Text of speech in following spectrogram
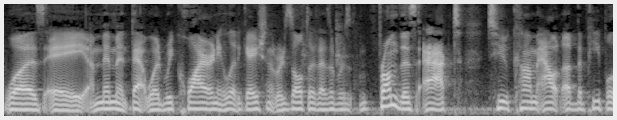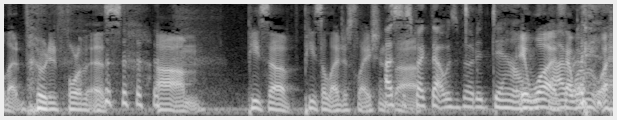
was a amendment that would require any litigation that resulted as a from this act to come out of the people that voted for this um, piece of piece of legislation. I Uh, suspect that was voted down. it was that Re- one,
